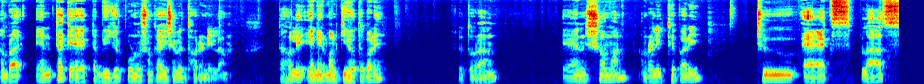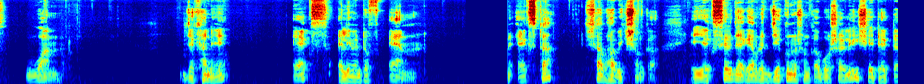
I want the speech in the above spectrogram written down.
আমরা এনটাকে একটা বিজোড় পূর্ণসংখ্যা হিসেবে ধরে নিলাম। তাহলে এন এর মান কি হতে পারে? সুতরাং এন সমান, আমরা লিখতে পারি টু এক্স প্লাস ওয়ান যেখানে এক্স এলিমেন্ট অফ এন এক্সটা স্বাভাবিক সংখ্যা। এই এক্সের জায়গায় আমরা যে কোনো সংখ্যা বসাইলেই সেটা একটা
